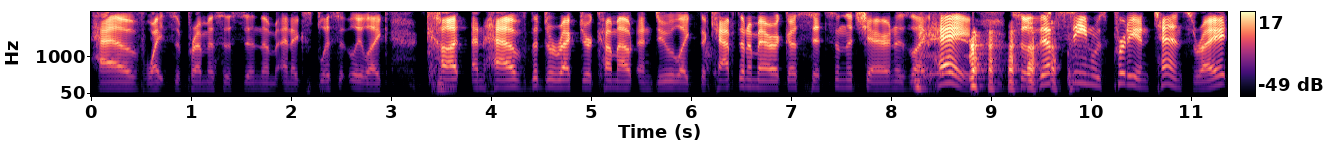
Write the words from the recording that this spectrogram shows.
have white supremacists in them and explicitly like cut and have the director come out and do like the Captain America sits in the chair and is like, "Hey, so that scene was pretty intense, right?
